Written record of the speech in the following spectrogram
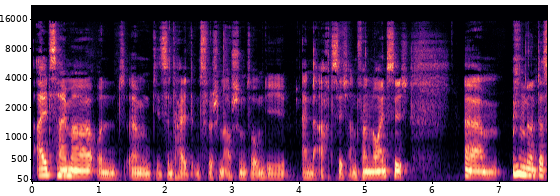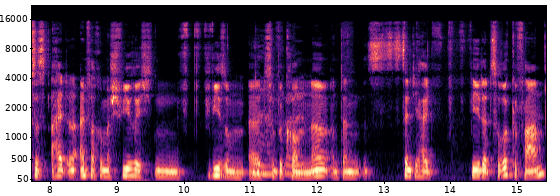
Alzheimer und ähm, die sind halt inzwischen auch schon so um die Ende 80, Anfang 90. Ähm, und das ist halt einfach immer schwierig, ein Visum äh, ja, zu bekommen, voll. ne? Und dann sind die halt wieder zurückgefahren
